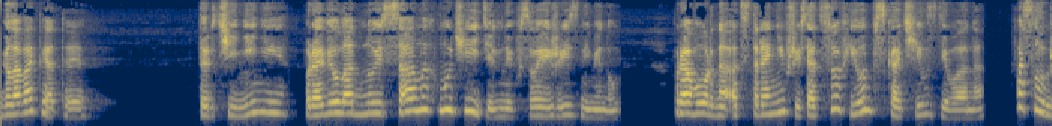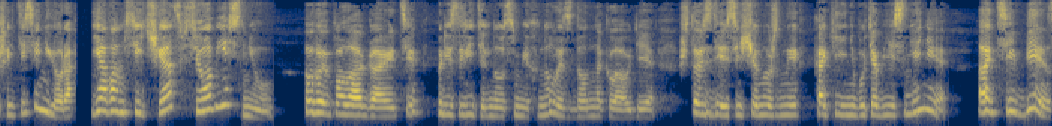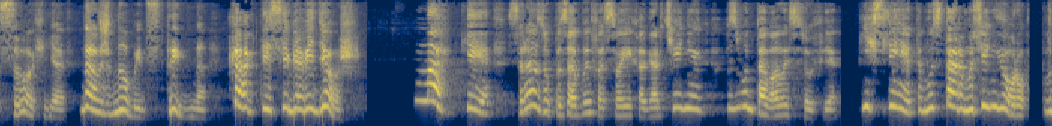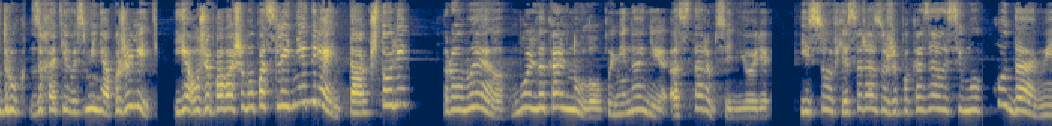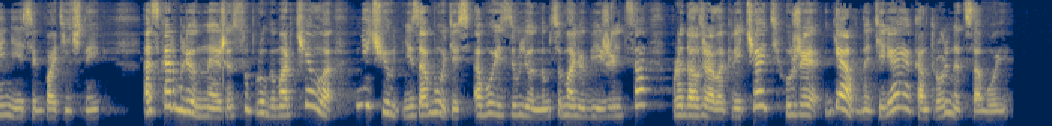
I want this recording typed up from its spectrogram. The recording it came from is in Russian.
Глава пятая. Торчинини провел одну из самых мучительных в своей жизни минут. Проворно отстранившись от Софьи, он вскочил с дивана. «Послушайте, сеньора, я вам сейчас все объясню». «Вы полагаете?» — презрительно усмехнулась Донна Клаудия, «что здесь еще нужны какие-нибудь объяснения?» А тебе, Софья, должно быть стыдно. Как ты себя ведешь? Маки! Сразу позабыв о своих огорчениях, взбунтовалась Софья. Если этому старому сеньору вдруг захотелось меня пожалеть, я уже, по-вашему, последняя дрянь, так что ли? Ромео больно кольнуло упоминание о старом сеньоре, и Софья сразу же показалась ему куда менее симпатичной. Оскорбленная же супруга Марчелло, ничуть не заботясь об уязвленном самолюбии жильца, продолжала кричать, уже явно теряя контроль над собой.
